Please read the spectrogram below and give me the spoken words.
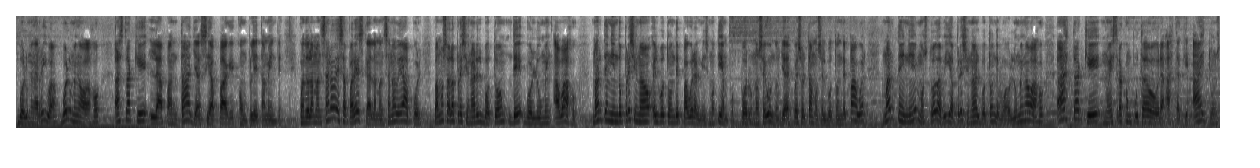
volumen arriba, volumen abajo, hasta que la pantalla se apague completamente. Cuando la manzana desaparezca, la manzana de Apple, vamos ahora a presionar el botón de volumen abajo manteniendo presionado el botón de power al mismo tiempo por unos segundos. Ya después soltamos el botón de power, mantenemos todavía presionado el botón de volumen abajo hasta que nuestra computadora, hasta que iTunes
